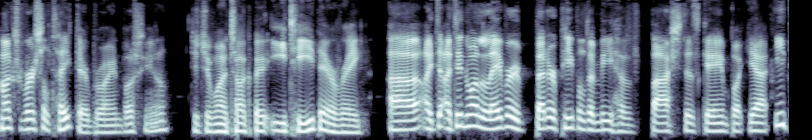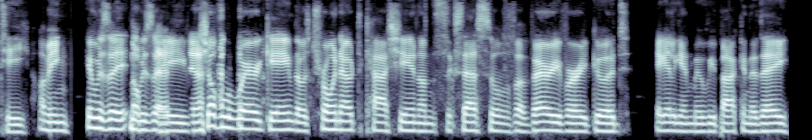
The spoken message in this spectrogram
Controversial take there, Brian, but you know. Did you want to talk about ET there, Ray? Uh, I, I didn't want to labor. Better people than me have bashed this game, but yeah, ET. I mean, it was a it Not was a yeah. shovelware game that was thrown out to cash in on the success of a very very good Alien movie back in the day.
